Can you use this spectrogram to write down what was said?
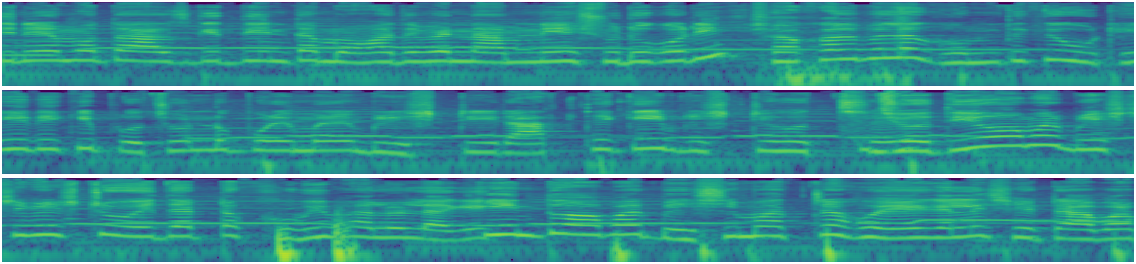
দিনের মতো আজকের দিনটা মহাদেবের নাম নিয়ে শুরু করি। সকালবেলা ঘুম থেকে উঠেই দেখি প্রচণ্ড পরিমাণে বৃষ্টি রাত থেকেই বৃষ্টি হচ্ছে। যদিও আমার বৃষ্টি বৃষ্টি ওয়েদারটা খুবই ভালো লাগে। কিন্তু আবার বেশি মাত্রা হয়ে গেলে সেটা আবার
